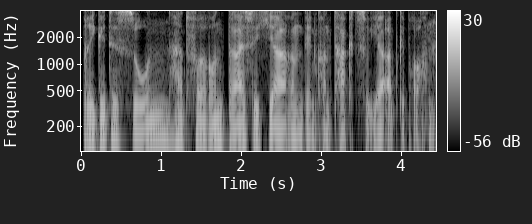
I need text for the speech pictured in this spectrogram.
Brigittes Sohn hat vor rund 30 Jahren den Kontakt zu ihr abgebrochen.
